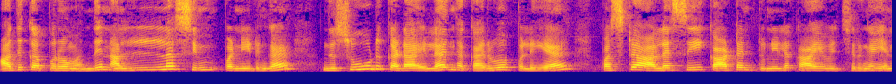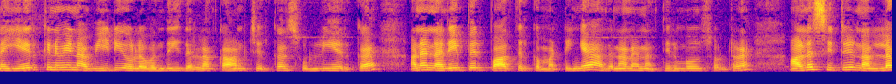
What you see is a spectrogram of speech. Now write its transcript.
அதுக்கப்புறம் வந்து நல்லா சிம் பண்ணிவிடுங்க இந்த சூடு கடாயில் இந்த கருவேப்பிலையை ஃபஸ்ட்டு அலசி காட்டன் துணியில் காய வச்சுருங்க. ஏன்னா ஏற்கனவே நான் வீடியோவில் வந்து இதெல்லாம் காமிச்சிருக்கேன் சொல்லியும் இருக்கேன். ஆனால் நிறைய பேர் பார்த்துருக்க மாட்டீங்க. அதனால் நான் திரும்பவும் சொல்கிறேன் அலசிட்டு நல்லா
